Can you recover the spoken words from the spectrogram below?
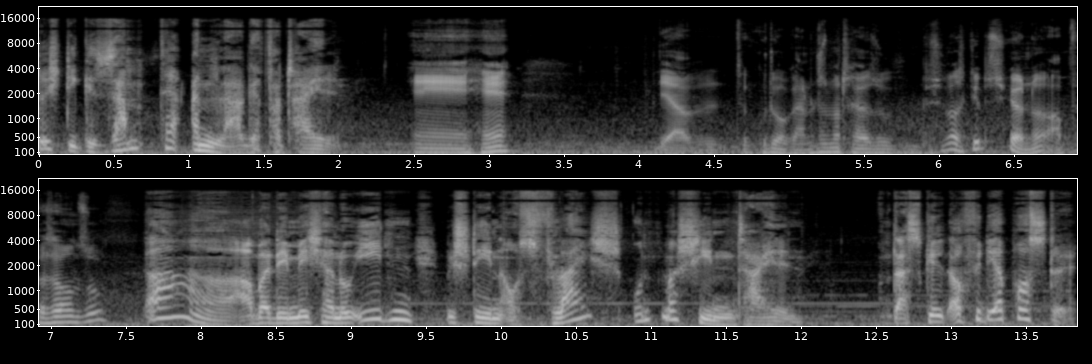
durch die gesamte Anlage verteilen. Äh, Ja, gut, organisches Material, so ein bisschen was gibt's hier, ne? Abwässer und so. Ah, aber die Mechanoiden bestehen aus Fleisch und Maschinenteilen. Und das gilt auch für die Apostel.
